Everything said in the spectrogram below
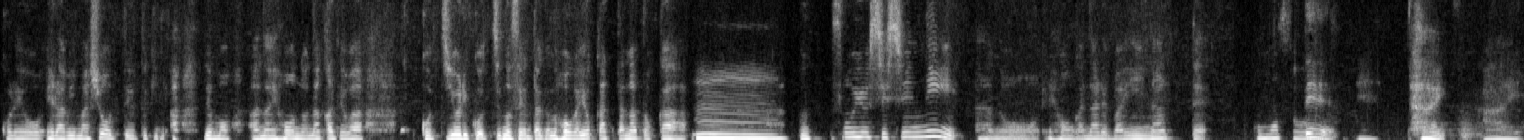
これを選びましょうっていう時にあでもあの絵本の中ではこっちよりこっちの選択の方が良かったなとかうん。そういう指針にあの絵本がなればいいなって思って、ね、はい、はい。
